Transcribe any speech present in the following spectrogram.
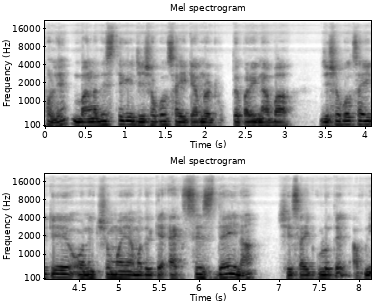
ফলে বাংলাদেশ থেকে যে সকল সাইটে আমরা ঢুকতে পারি না বা যে সকল সাইটে অনেক সময় আমাদেরকে অ্যাক্সেস দেয় না, সেই সাইটগুলোতে আপনি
